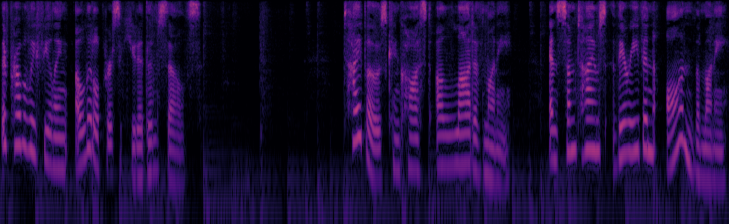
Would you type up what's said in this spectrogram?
They're probably feeling a little persecuted themselves. Typos can cost a lot of money, and sometimes they're even on the money.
